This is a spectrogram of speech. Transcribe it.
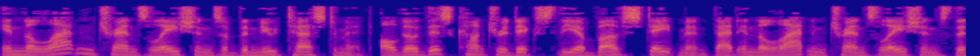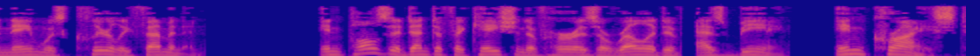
in the Latin translations of the New Testament although this contradicts the above statement that in the Latin translations the name was clearly feminine. In Paul's identification of her as a relative, as being in Christ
